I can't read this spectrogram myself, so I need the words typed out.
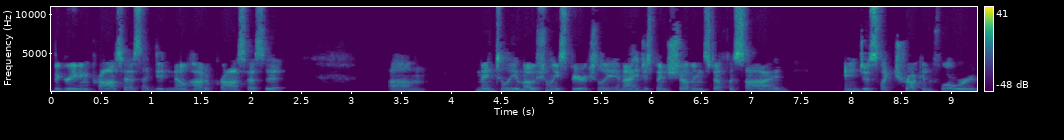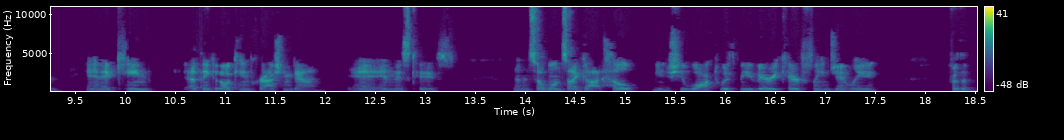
the grieving process. I didn't know how to process it. Um, mentally, emotionally, spiritually, and I had just been shoving stuff aside and just like trucking forward. And it came, I think it all came crashing down in, in this case. And so once I got help, you know, she walked with me very carefully and gently for the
